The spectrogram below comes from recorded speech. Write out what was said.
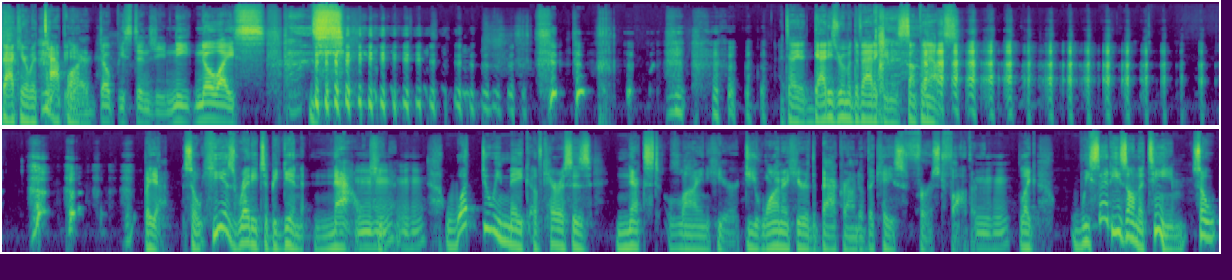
back here with tap Yeah, water. don't be stingy. Neat, no ice. I tell you, Daddy's room at the Vatican is something else. But yeah, so he is ready to begin now. Mhm, Keenan. mhm. What do we make of Karras's next line here? Do you want to hear the background of the case first, Father? Mhm. We said he's on the team, so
